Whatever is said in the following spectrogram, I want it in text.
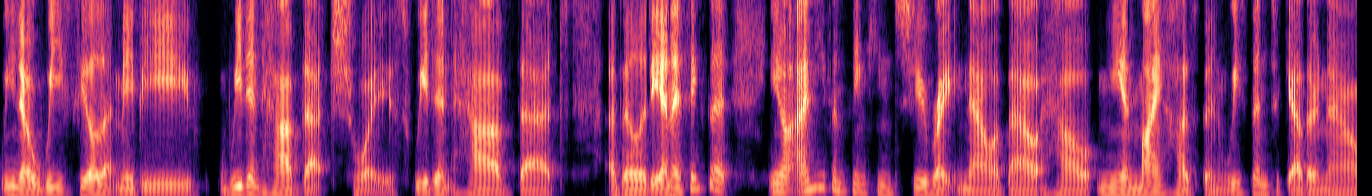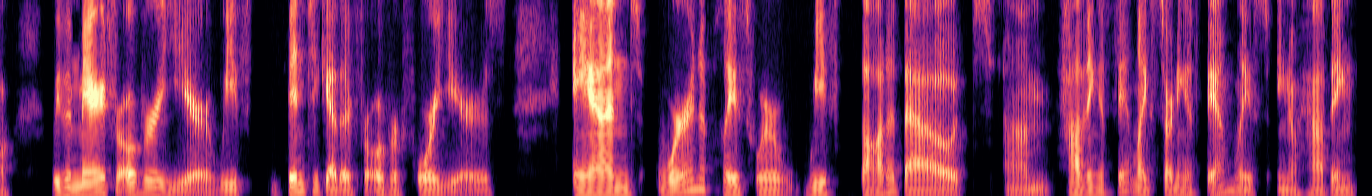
you know, we feel that maybe we didn't have that choice, we didn't have that ability, and I think that you know, I'm even thinking too right now about how me and my husband, we've been together now. We've been married for over a year. We've been together for over four years. And we're in a place where we've thought about um, having a family, like starting a family, you know, having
